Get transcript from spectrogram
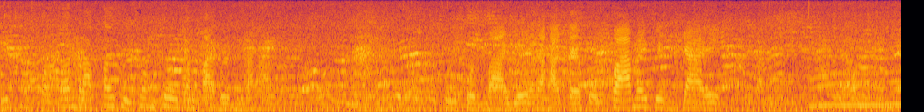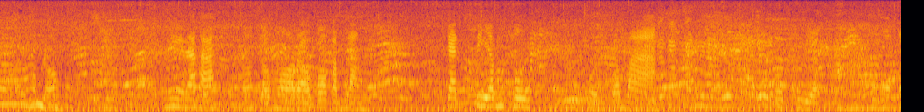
ดีค่ะขอต้อนรับเข้าสู่ช่องเชื่อจำปาดุงนะคะผู้คนมาเยอะนะคะ แต่ฝนฟ้าไม่เป็นใจอ๋อเนาะนี่นะคะอสมเราก็กำลังจัดเตรียมคนทุกคนก็มาก็เปียกไป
